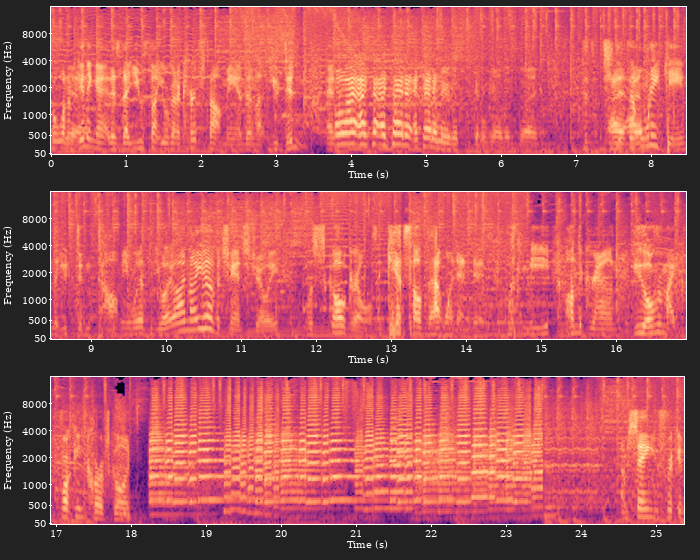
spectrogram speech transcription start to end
But what I'm getting at is that you thought you were gonna curb stomp me, and then uh, you didn't. And Oh, I, I, I kind of, I kind of knew this was gonna go this way. The, I- the, the I'm- only game that you didn't taunt me with, and you were like, oh, now you have a chance, Joey, was Skullgirls. And guess how that one ended? With me on the ground, you over my fucking corpse going, I'm saying you freaking.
